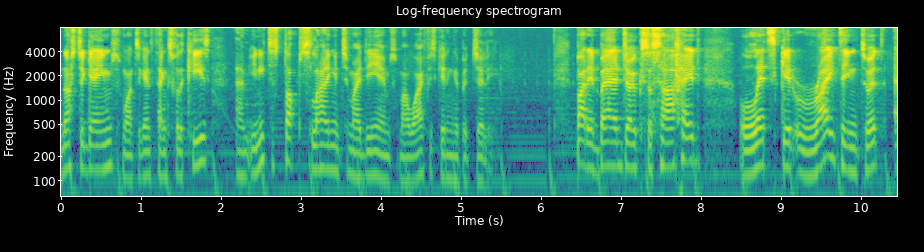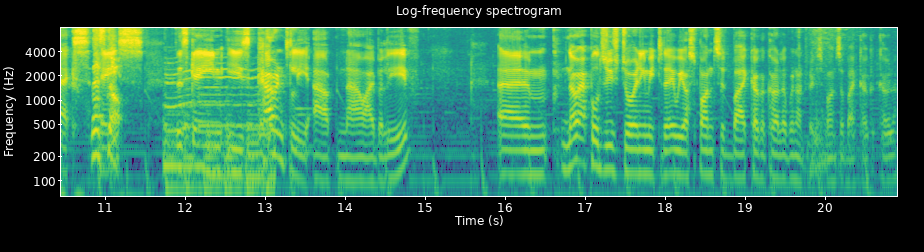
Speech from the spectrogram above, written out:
Nostra Games, once again, thanks for the keys. Um, you need to stop sliding into my DMs. My wife is getting a bit jelly. But in bad jokes aside, let's get right into it. Axe Let's go. Ace. This game is currently out now, I believe. Um, no apple juice joining me today. We are sponsored by Coca-Cola. We're not really sponsored by Coca-Cola.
